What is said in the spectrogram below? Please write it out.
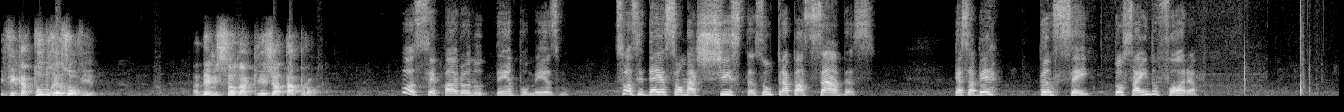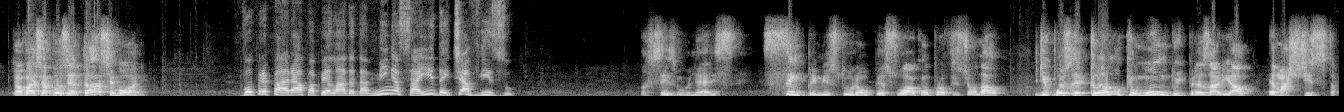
e fica tudo resolvido. A demissão da Cris já está pronta. Você parou no tempo mesmo. Suas ideias são machistas, ultrapassadas. Quer saber? Cansei. Tô saindo fora. Já vai se aposentar, Simone? Vou preparar a papelada da minha saída e te aviso. Vocês mulheres sempre misturam o pessoal com o profissional e depois reclamam que o mundo empresarial é machista.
